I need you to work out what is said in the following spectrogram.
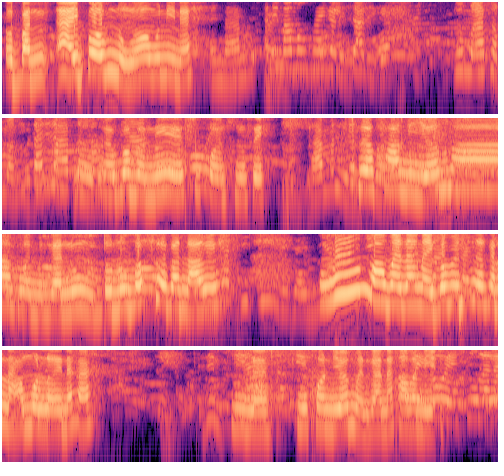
เออปันไอโปมหนูเอาวันนี้นะ ไอ้น้ำอันนี้มาเมืองไทยกันหรือจ้าหรือแก คือมาสมัยตั้งมาเติมแล้วก็แบบนี้ทุกคนดูสิเสื้อผ้ามีเยอะมากเลยเหมือนกันนู่นตรงนู้นก็เสื้อกันหนาวอีกอู้มองไปทางไหนก็เป็นเสื้อกันหนาวหมดเลยนะคะนี่เลยมีคนเยอะเหมือนกันนะคะ วันนี้เขาเห็นซูอะไร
